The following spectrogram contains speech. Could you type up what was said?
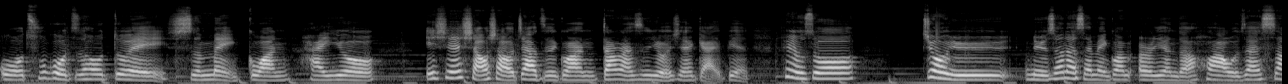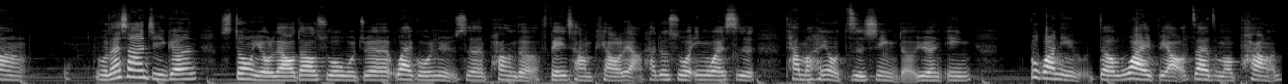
我出国之后对审美观还有一些小小价值观，当然是有一些改变。譬如说。就于女生的审美观而言的话，我在上我在上一集跟 Stone 有聊到说，我觉得外国女生胖的非常漂亮。他就说，因为是她们很有自信的原因。不管你的外表再怎么胖，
